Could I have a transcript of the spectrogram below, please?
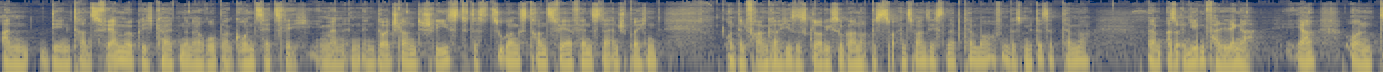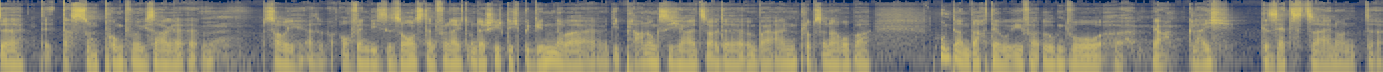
an den Transfermöglichkeiten in Europa grundsätzlich. Ich meine, in, in Deutschland schließt das Zugangstransferfenster entsprechend. Und in Frankreich ist es, glaube ich, sogar noch bis 22. September offen, bis Mitte September. Ähm, also in jedem Fall länger. Ja, und äh, das ist so ein Punkt, wo ich sage, ähm, sorry, also auch wenn die Saisons dann vielleicht unterschiedlich beginnen, aber äh, die Planungssicherheit sollte bei allen Clubs in Europa unterm Dach der UEFA irgendwo äh, ja, gleichgesetzt sein. Und äh,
